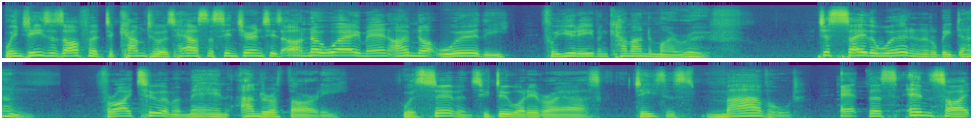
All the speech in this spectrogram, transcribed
When Jesus offered to come to his house, the centurion says, Oh, no way, man. I'm not worthy for you to even come under my roof. Just say the word and it'll be done. For I too am a man under authority with servants who do whatever I ask. Jesus marveled at this insight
